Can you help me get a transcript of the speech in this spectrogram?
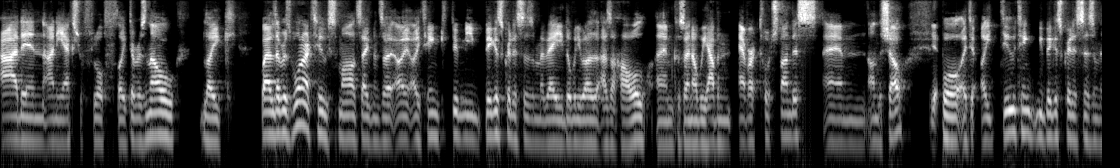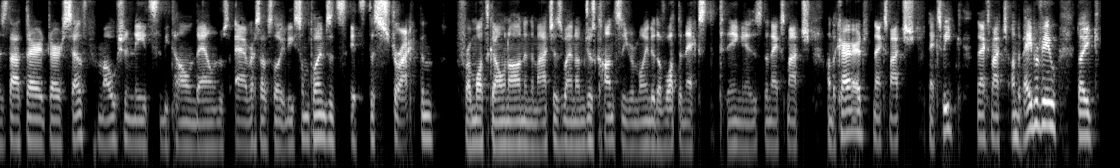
add in any extra fluff. Like there was no like, well, there was one or two small segments. I, I, I think the me biggest criticism of AEW as, as a whole, um, because I know we haven't ever touched on this um on the show, Yeah. but I, th- I do think my biggest criticism is that their their self promotion needs to be toned down just ever so slightly. Sometimes it's it's distracting from what's going on in the matches when I'm just constantly reminded of what the next thing is, the next match on the card, next match next week, next match on the pay per view. Like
